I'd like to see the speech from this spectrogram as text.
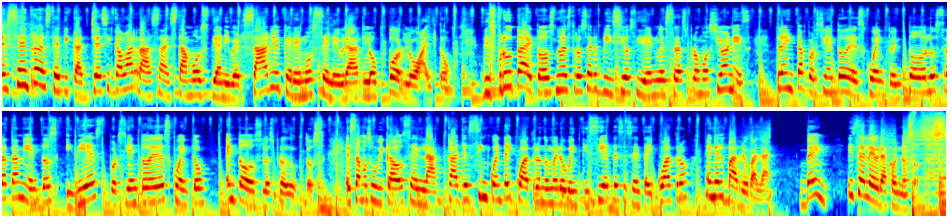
El Centro de Estética Jessica Barraza estamos de aniversario y queremos celebrarlo por lo alto. Disfruta de todos nuestros servicios y de nuestras promociones. 30% de descuento en todos los tratamientos y 10% de descuento en todos los productos. Estamos ubicados en la calle 54, número 2764, en el barrio Galán. Ven y celebra con nosotros.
